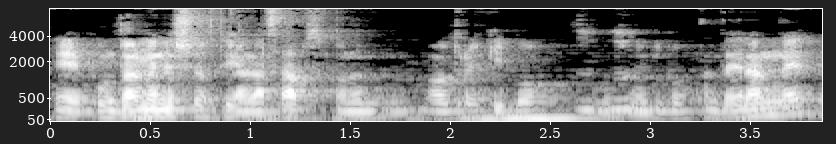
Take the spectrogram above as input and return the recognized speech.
Eh, puntualmente yo estoy en las apps con otro equipo, somos un equipo bastante grande.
